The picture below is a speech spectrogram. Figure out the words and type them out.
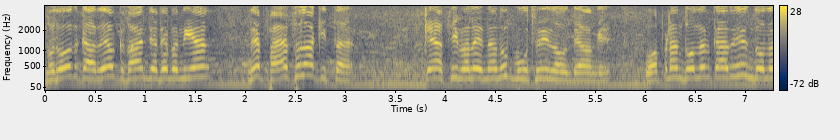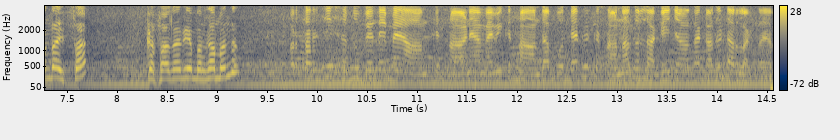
ਵਿਰੋਧ ਕਰ ਰਹੇ ਹੋ ਕਿਸਾਨ ਜਥੇਬੰਦੀਆਂ ਨੇ ਫੈਸਲਾ ਕੀਤਾ ਕਿ ਅਸੀਂ ਮਤਲਬ ਇਹਨਾਂ ਨੂੰ ਬੂਥ ਨਹੀਂ ਲਾਉਣ ਦੇਵਾਂਗੇ ਉਹ ਆਪਣਾ ਅੰਦੋਲਨ ਕਰ ਰਹੇ ਅੰਦੋਲਨ ਦਾ ਹਿੱਸਾ ਕਿਸਾਨਾਂ ਦੀਆਂ ਮੰਗਾਂ ਮੰਨ ਪਰ ਤਰਨਜੀਤ ਸੰਧੂ ਕਹਿੰਦੇ ਮੈਂ ਆਮ ਕਿਸਾਨ ਆ ਮੈਂ ਵੀ ਕਿਸਾਨ ਦਾ ਪੁੱਤ ਆ ਫਿਰ ਕਿਸਾਨਾਂ ਤੋਂ ਲਾਗੇ ਜਾਣ ਦਾ ਕਾਹਦਾ ਡਰ ਲੱਗਦਾ ਆ?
